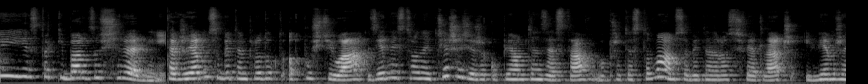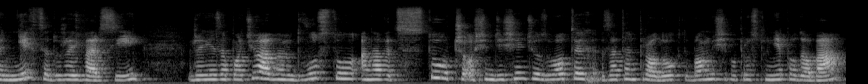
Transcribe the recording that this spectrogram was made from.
i jest taki bardzo średni. Także ja bym sobie ten produkt odpuściła. Z jednej strony cieszę się, że kupiłam ten zestaw, bo przetestowałam sobie ten rozświetlacz i wiem, że nie chcę dużej wersji że nie zapłaciłabym 200, a nawet 100 czy 80 zł za ten produkt, bo on mi się po prostu nie podoba.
